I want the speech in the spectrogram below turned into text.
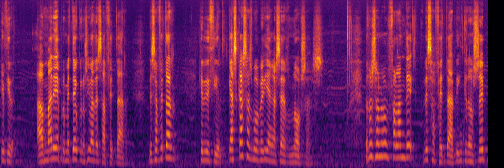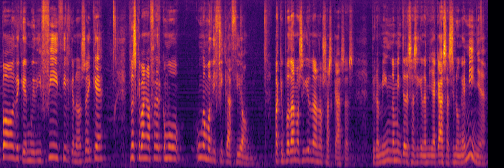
quer dicir, a Marea prometeu que nos iba a desafetar. Desafetar quer dicir que as casas volverían a ser nosas. Pero só non falan de desafetar, din que non se pode, que é moi difícil, que non sei que. Entón, que van a facer como unha modificación para que podamos seguir nas nosas casas. Pero a min non me interesa seguir na miña casa, se non é miña.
